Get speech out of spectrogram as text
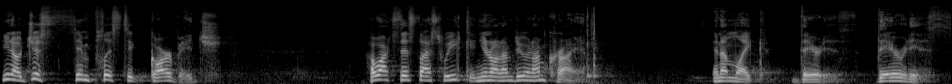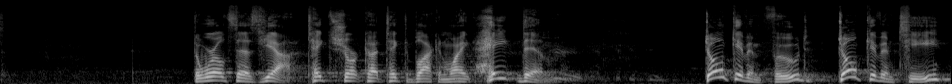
you know, just simplistic garbage. I watched this last week, and you know what I'm doing? I'm crying. And I'm like, there it is, there it is. The world says, yeah, take the shortcut, take the black and white, hate them. Don't give him food, don't give him tea,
